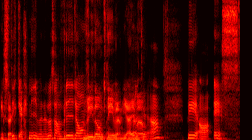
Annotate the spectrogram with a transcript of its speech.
Exakt. Sticka kniven eller så. Vrida om Vrida om kniven, jajamän. Okej, ja. P-A-S.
